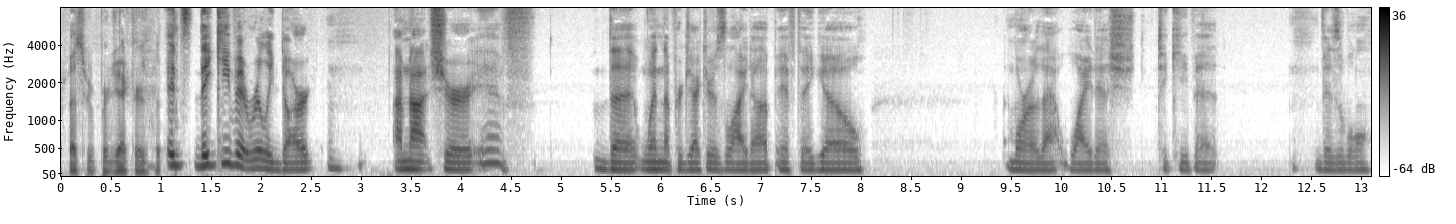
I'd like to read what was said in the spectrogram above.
especially with projectors. But It's they keep it really dark. I'm not sure if the when the projectors light up if they go more of that whitish to keep it visible.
